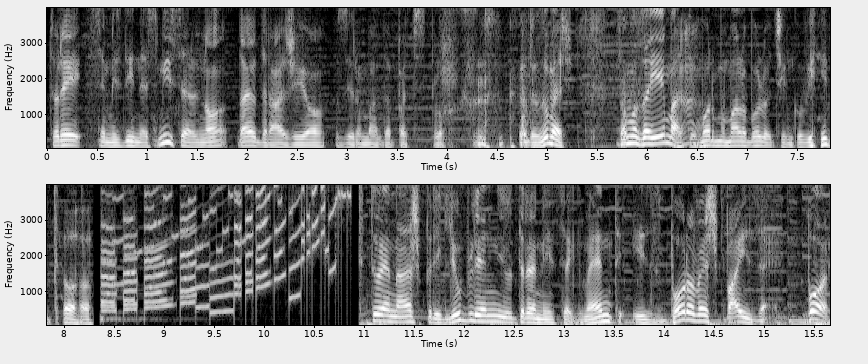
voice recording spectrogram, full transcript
torej se mi zdi nesmiselno, da jo dražijo, oziroma da pač sploh. Razumeš? Samo zajemati, ja. moramo malo bolj učinkovito. Tu je naš priljubljen jutranji segment iz Borove špajze. Bor.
